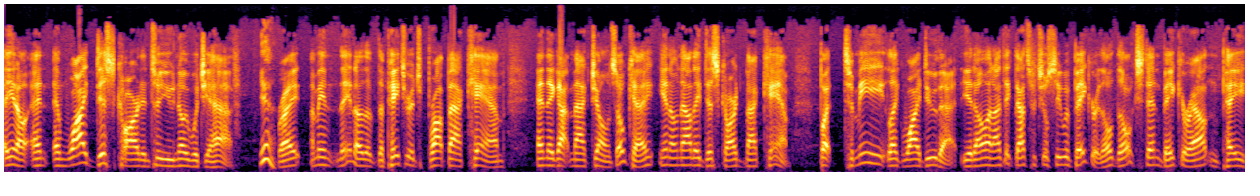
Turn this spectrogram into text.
uh, you know, and and why discard until you know what you have. Yeah. Right. I mean, you know, the, the Patriots brought back Cam, and they got Mac Jones. Okay. You know, now they discard Mac Cam. But to me, like, why do that? You know, and I think that's what you'll see with Baker. They'll they'll extend Baker out and pay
